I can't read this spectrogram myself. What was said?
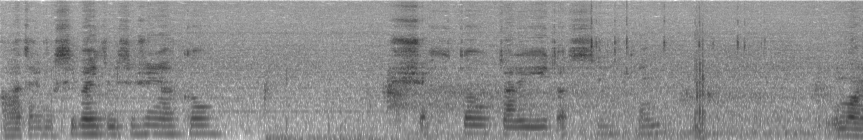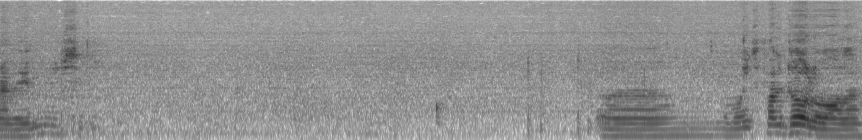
Ale tady musí být, myslím, že nějakou šachtou tady jít asi tam. No nevím, jestli... Uh, no jít fakt dolů, ale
